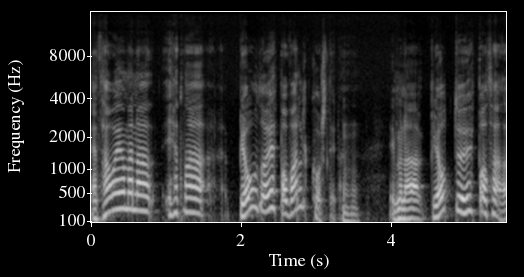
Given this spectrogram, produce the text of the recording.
en þá hefur menn að hérna, bjóða upp á valkostina. Ég meina bjótu upp á það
